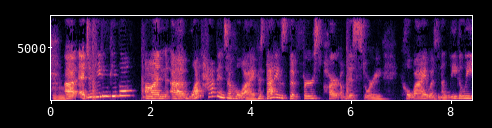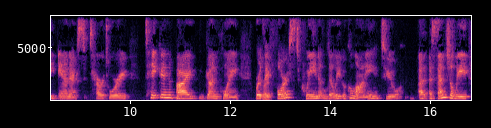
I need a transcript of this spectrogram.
mhm. uh, educating people on uh, what happened to Hawaii because that is the first part of this story. Hawaii was an illegally annexed territory taken by gunpoint, where they forced Queen Liliuokalani to uh, essentially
